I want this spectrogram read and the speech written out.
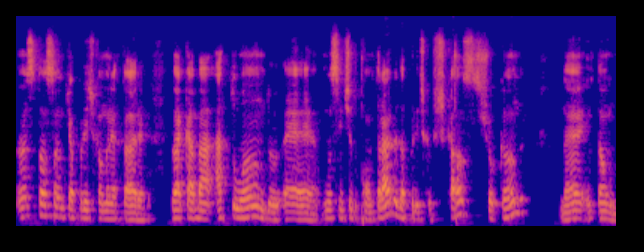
Uma situação em que a política monetária vai acabar atuando é, no sentido contrário da política fiscal, chocando, né? Então,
